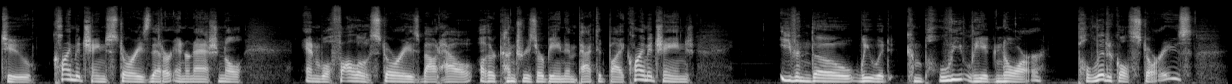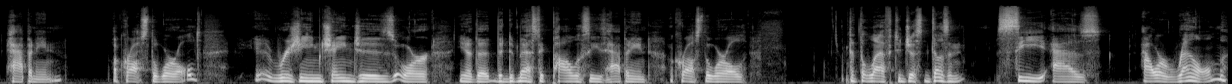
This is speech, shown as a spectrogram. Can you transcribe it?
to climate change stories that are international and will follow stories about how other countries are being impacted by climate change even though we would completely ignore political stories happening across the world, regime changes or you know the the domestic policies happening across the world that the left just doesn't see as our realm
